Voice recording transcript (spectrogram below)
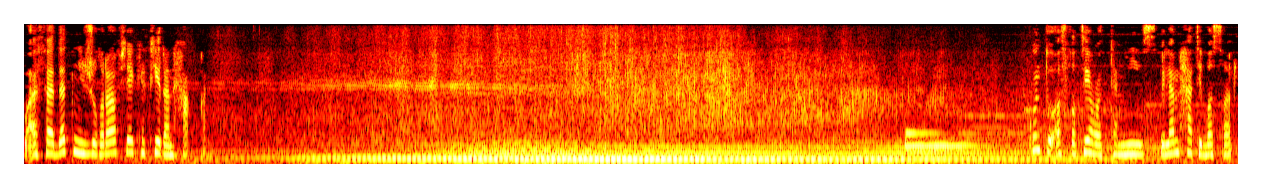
وأفادتني الجغرافيا كثيرا حقا. كنت أستطيع التمييز بلمحة بصر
